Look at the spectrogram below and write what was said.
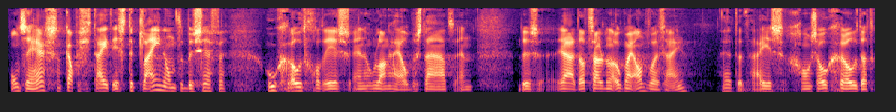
onze hersencapaciteit is te klein om te beseffen hoe groot God is en hoe lang hij al bestaat. En dus ja, dat zou dan ook mijn antwoord zijn. dat hij is gewoon zo groot, dat,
